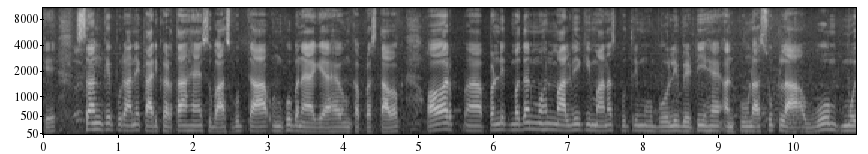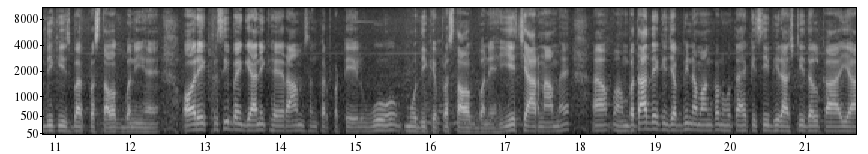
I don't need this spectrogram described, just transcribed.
के। संघ के पुराने कार्यकर्ता हैं सुभाष गुप्ता, उनको बनाया गया है उनका प्रस्तावक। और पंडित मदन मोहन मालवीय की मानस पुत्री मुँह बोली बेटी हैं अन्नपूर्णा शुक्ला, वो मोदी की इस बार प्रस्तावक बनी है। और एक कृषि वैज्ञानिक है राम शंकर पटेल, वो मोदी के प्रस्तावक बने हैं। ये चार नाम हैं। हम बता दें कि जब भी नामांकन होता है किसी भी राष्ट्रीय दल का या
